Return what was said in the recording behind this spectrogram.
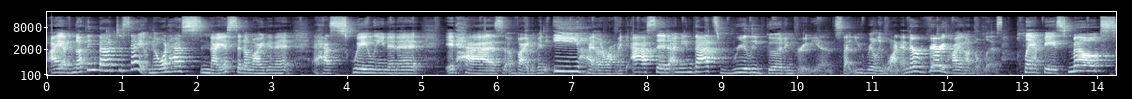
I have nothing bad to say. Know it has niacinamide in it. It has squalene in it. It has vitamin E, hyaluronic acid. I mean, that's really good ingredients that you really want. And they're very high on the list. Plant-based milks.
